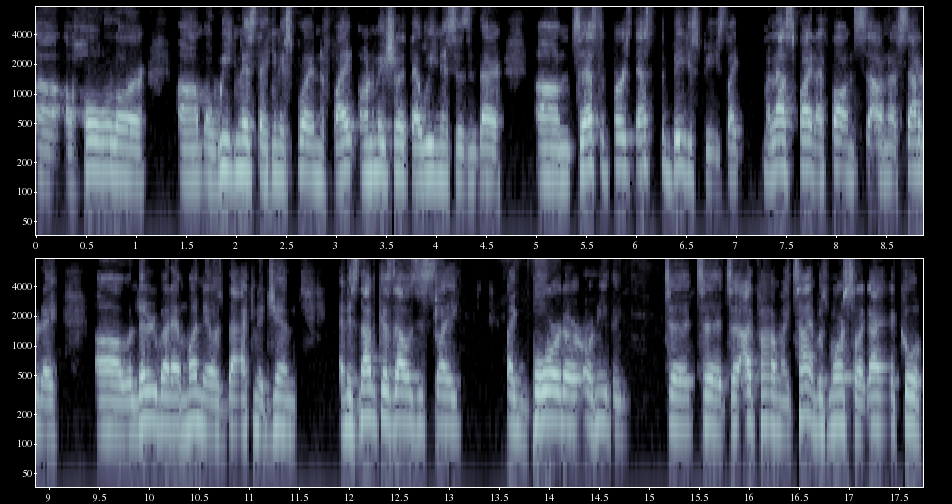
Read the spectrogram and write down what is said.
a, a hole or um, a weakness that he can exploit in the fight. I want to make sure that that weakness isn't there. Um, so that's the first, that's the biggest piece. Like my last fight, I fought on, on a Saturday. Uh, literally by that Monday, I was back in the gym, and it's not because I was just like like bored or, or need to to to occupy my time. It was more so like, all right, cool.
